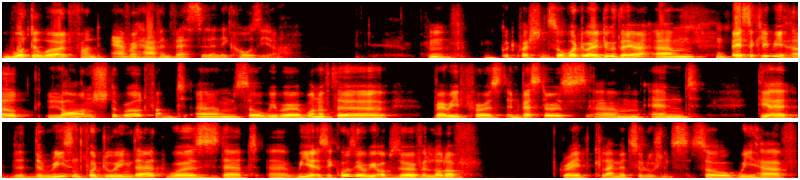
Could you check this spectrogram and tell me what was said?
would the World Fund ever have invested in Ecosia? Hmm, good question. So what do I do there? Um, basically, we helped launch the World Fund. Um, so we were one of the very first investors, um, and the, uh, the, the reason for doing that was that uh, we as Ecosia we observe a lot of great climate solutions. So we have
